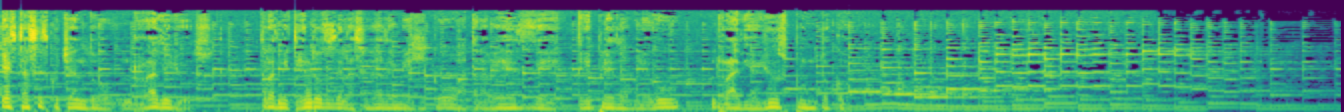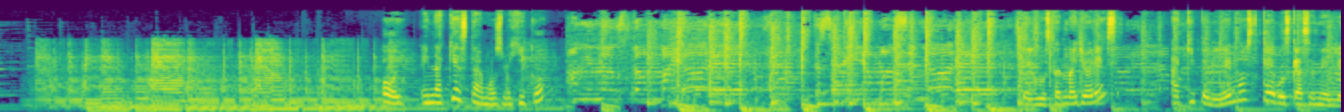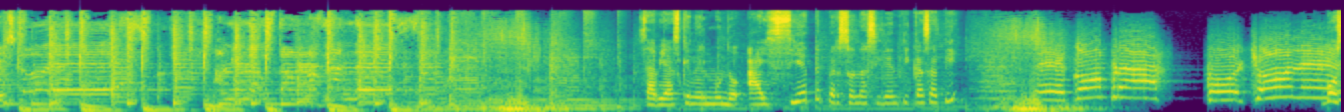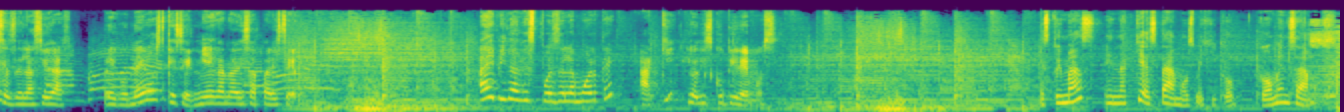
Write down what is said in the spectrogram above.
Estás escuchando Radio Yus, transmitiendo desde la Ciudad de México a través de www.radioyus.com. Hoy, en Aquí estamos, México. ¿Te gustan mayores? Aquí te diremos qué buscas en ellos. ¿Sabías que en el mundo hay siete personas idénticas a ti? Se compra colchones. Voces de la ciudad, pregoneros que se niegan a desaparecer. ¿Hay vida después de la muerte? Aquí lo discutiremos. Estoy más en Aquí estamos, México. Comenzamos.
